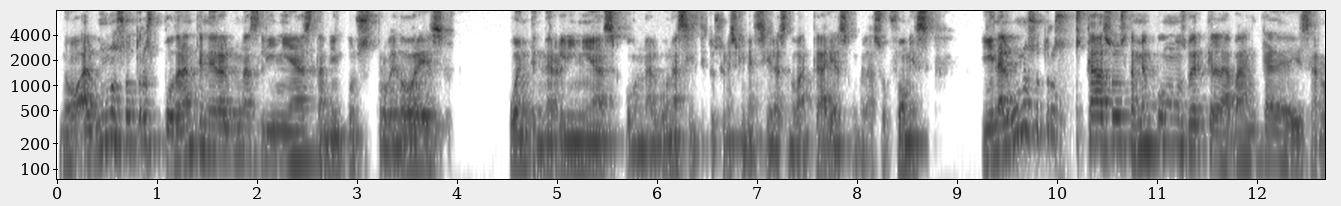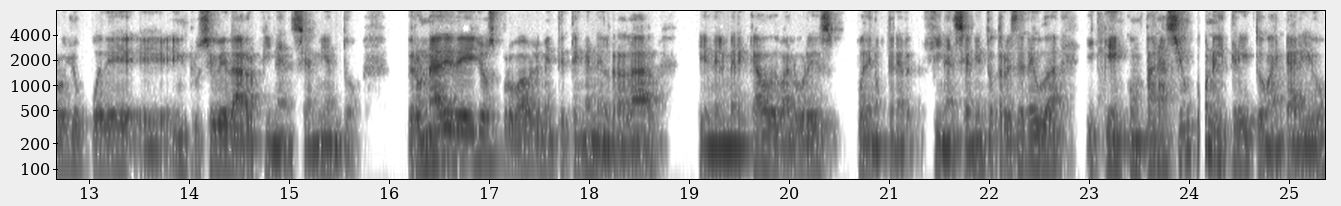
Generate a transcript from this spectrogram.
¿no? Algunos otros podrán tener algunas líneas también con sus proveedores, pueden tener líneas con algunas instituciones financieras no bancarias como las OFOMES, y en algunos otros casos también podemos ver que la banca de desarrollo puede eh, inclusive dar financiamiento, pero nadie de ellos probablemente tenga en el radar que en el mercado de valores pueden obtener financiamiento a través de deuda y que en comparación con el crédito bancario,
